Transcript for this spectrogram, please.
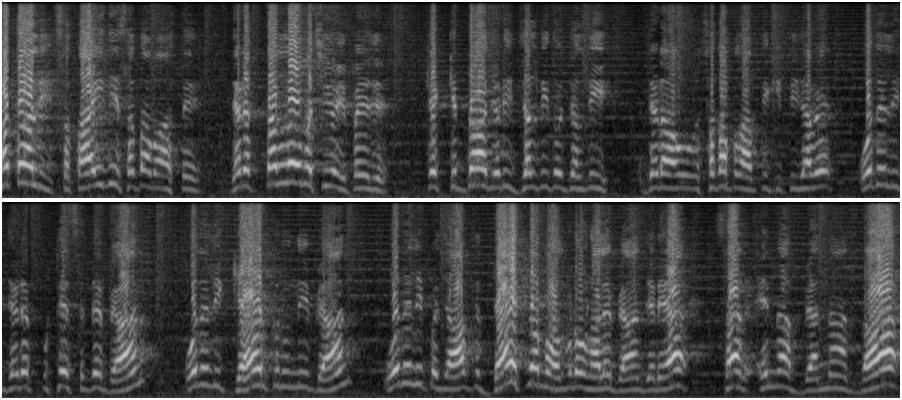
ਸਤਾ ਲਈ 27 ਦੀ ਸਤਾ ਵਾਸਤੇ ਜਿਹੜੇ ਤਰਲੋ ਮੱਛੀ ਹੋਈ ਪਏ ਜੇ ਕਿ ਕਿੱਦਾਂ ਜਿਹੜੀ ਜਲਦੀ ਤੋਂ ਜਲਦੀ ਜਿਹੜਾ ਉਹ ਸਦਾ ਪ੍ਰਾਪਤੀ ਕੀਤੀ ਜਾਵੇ, ਉਹਦੇ ਲਈ ਜਿਹੜੇ ਪੁੱਠੇ ਸਿੱਧੇ ਬਿਆਨ, ਉਹਦੇ ਲਈ ਗੈਰ ਕਾਨੂੰਨੀ ਬਿਆਨ, ਉਹਦੇ ਲਈ ਪੰਜਾਬ 'ਚ ਦਹਿਸ਼ਤ ਦਾ ਮਾਹੌਲ ਬਣਾਉਣ ਵਾਲੇ ਬਿਆਨ ਜਿਹੜੇ ਆ, ਸਰ, ਇਹਨਾਂ ਬਿਆਨਾਂ ਦਾ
